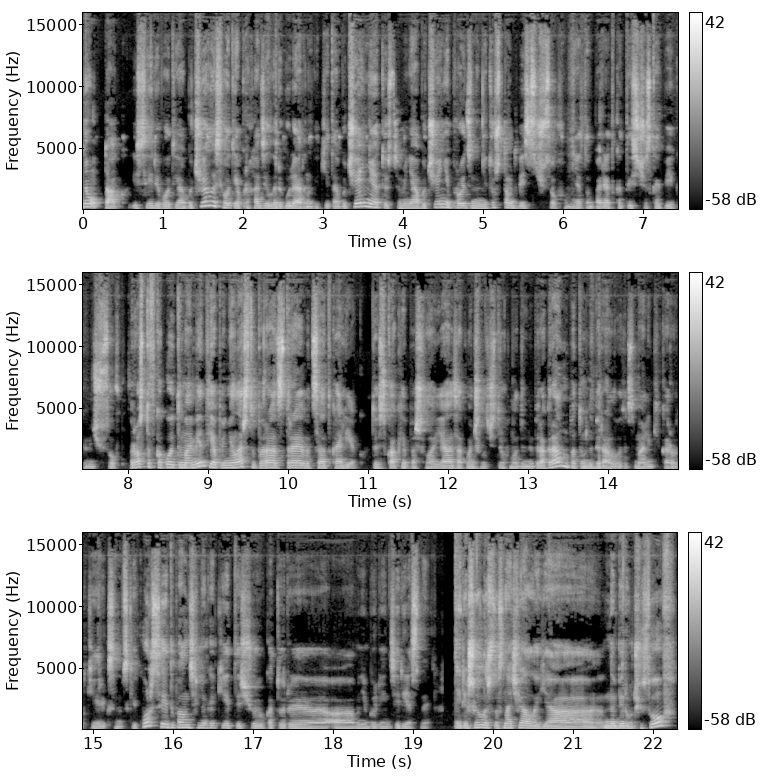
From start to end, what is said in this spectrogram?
ну, так, из серии вот я обучилась, вот я проходила регулярно какие-то обучения, то есть у меня обучение пройдено не то, что там 200 часов, у меня там порядка тысячи с копейками часов. Просто в какой-то момент я поняла, что пора отстраиваться от коллег. То есть как я пошла? Я закончила четырехмодульную программу, потом набирала вот эти маленькие короткие эриксоновские курсы и дополнительно какие-то еще, которые а, мне были интересны. И решила, что сначала я наберу часов,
